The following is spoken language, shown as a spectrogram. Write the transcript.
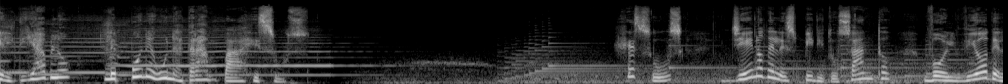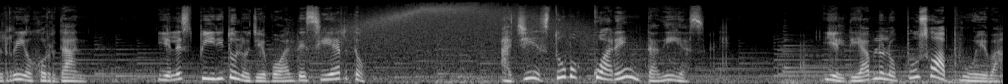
El diablo le pone una trampa a Jesús. Jesús, lleno del Espíritu Santo, volvió del río Jordán y el Espíritu lo llevó al desierto. Allí estuvo 40 días y el diablo lo puso a prueba.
